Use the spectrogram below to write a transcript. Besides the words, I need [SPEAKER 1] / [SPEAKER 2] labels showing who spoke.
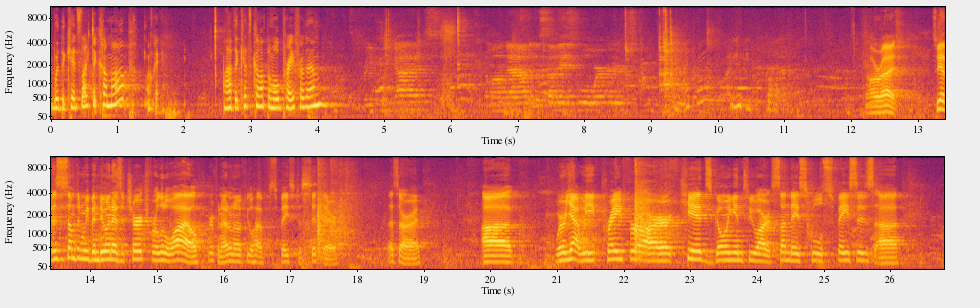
[SPEAKER 1] would the kids like to come up? Okay. I'll have the kids come up and we'll pray for them.
[SPEAKER 2] All right. So, yeah, this is something we've been doing as a church for a little while. Griffin, I don't know if you'll have space to sit there. That's all right. Uh, where, yeah, we pray for our kids going into our Sunday school spaces. Uh,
